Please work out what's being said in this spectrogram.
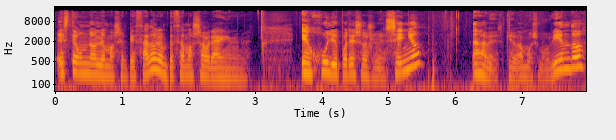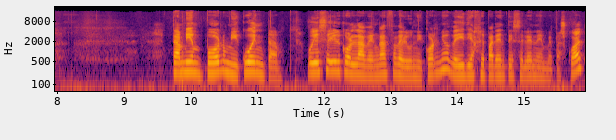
Este aún no lo hemos empezado, lo empezamos ahora en, en julio por eso os lo enseño. A ver, que vamos moviendo. También por mi cuenta voy a seguir con La venganza del unicornio de Iria G. Parente y M. Pascual,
